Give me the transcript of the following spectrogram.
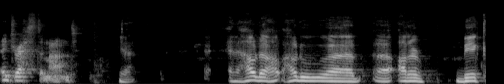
address demand? And how do, how do uh, uh, other big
